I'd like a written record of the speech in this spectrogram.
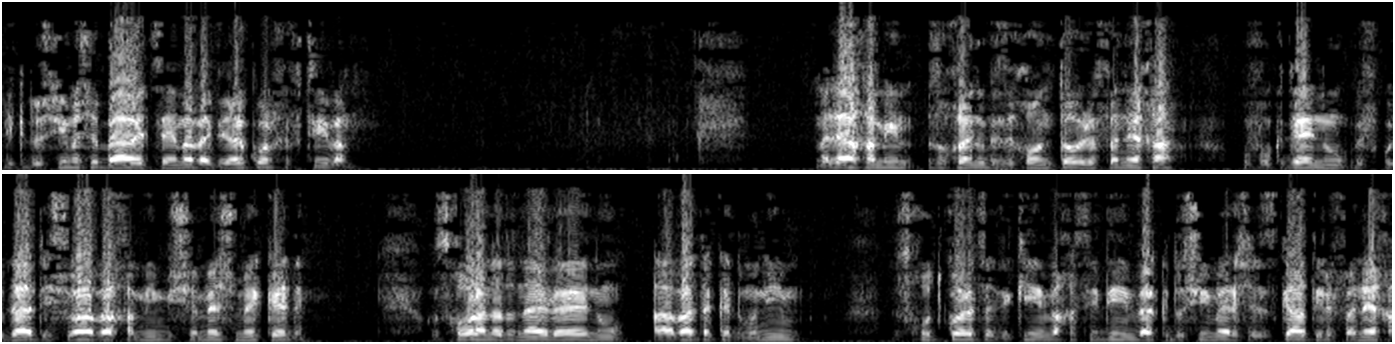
לקדושים אשר בארץ המה ואדירי כל חפציבם. מלא רחמים זוכרנו בזיכרון טוב לפניך, ופוקדנו בפקודת ישועה ורחמים משמש מי קדם. וזכור לנו, אדוני אלוהינו, אהבת הקדמונים, זכות כל הצדיקים והחסידים והקדושים האלה שהזכרתי לפניך,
